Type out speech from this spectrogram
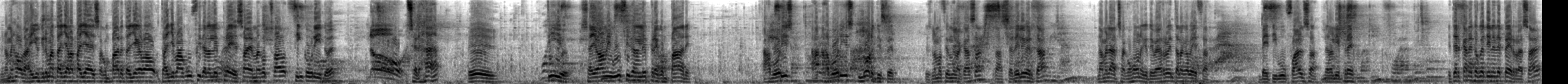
no me jodas, yo quiero matar ya la paya esa, compadre Te ha llevado, te ha llevado Goofy de la Express, ¿sabes? Me ha costado 5 gritos, ¿eh? ¡No! ¿Será? Eh Tío, se ha llevado mi Goofy de la Express, compadre A Boris a, Boris Mortifer Es la moción de la casa La sede de libertad Dame la hacha, cojones, que te voy a reventar la cabeza Betty falsa de la AliExpress Este es el careto que tiene de perra, ¿sabes?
